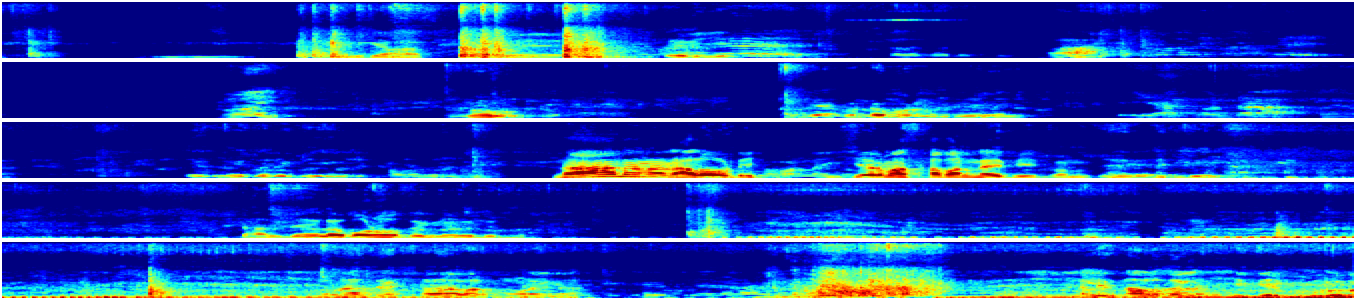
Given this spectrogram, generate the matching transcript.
এক ঘণ্টা পরে না না না ঢালো ওটি কিসের মাছ খাবার নাই ফিস মানুষ? ঢাল দিয়ে গেলে বড় হচ্ছে এগুলো। এগুলো দেখ সারা বার মরে না। খালি তাহলে তাহলে পুরো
